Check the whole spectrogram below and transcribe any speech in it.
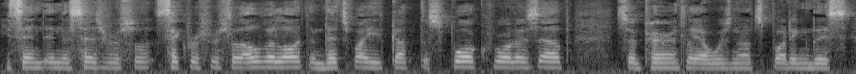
he sent in the sacrificial, overlord, and that's why he got the spore crawlers up. So apparently, I was not spotting this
